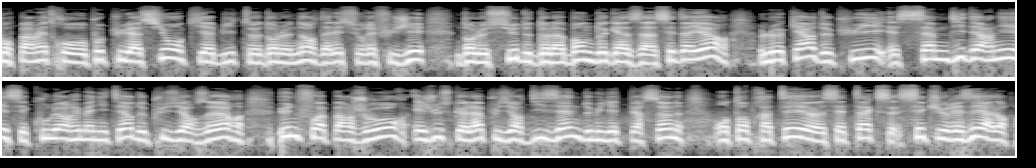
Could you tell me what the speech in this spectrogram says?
pour permettre aux populations qui habitent dans le nord d'aller se réfugier dans le sud de la bande de Gaza. C'est d'ailleurs le cas depuis samedi dernier. Ces couloirs humanitaires de plusieurs heures, une fois par jour et jusque-là plusieurs dizaines de milliers de personnes ont emprunté euh, cet axe sécurisé. Alors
